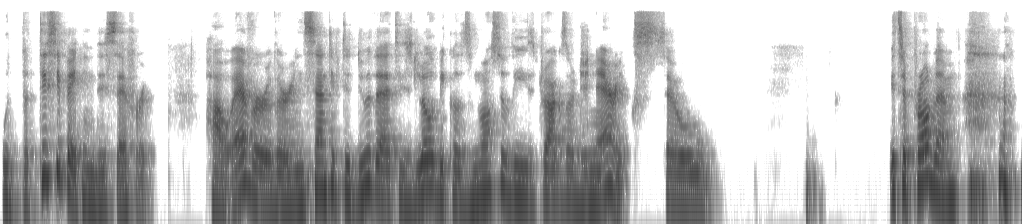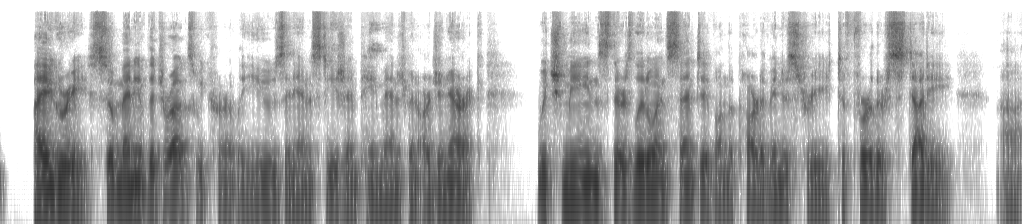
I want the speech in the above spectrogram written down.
would participate in this effort. However, their incentive to do that is low because most of these drugs are generics. So it's a problem. I agree. So many of the drugs we currently use in anesthesia and pain management are generic, which means there's little incentive on the part of industry to further study uh,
